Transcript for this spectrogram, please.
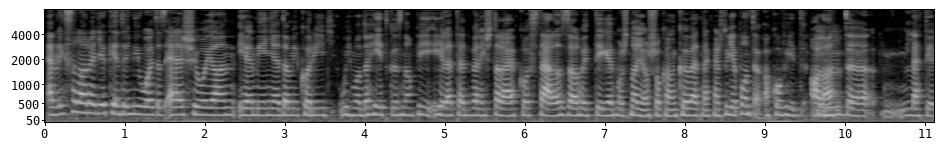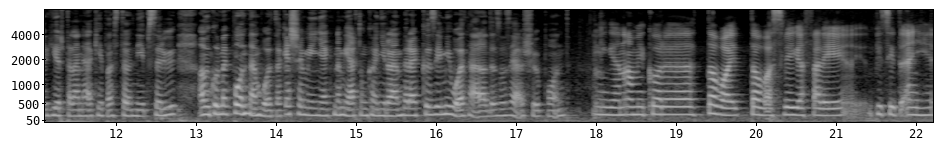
Emlékszel arra egyébként, hogy mi volt az első olyan élményed, amikor így úgymond a hétköznapi életedben is találkoztál azzal, hogy téged most nagyon sokan követnek, mert ugye pont a Covid alatt uh-huh. lettél hirtelen elképesztően népszerű, amikor meg pont nem voltak események, nem jártunk annyira emberek közé. Mi volt nálad ez az első pont? Igen, amikor uh, tavaly tavasz vége felé picit enyh,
